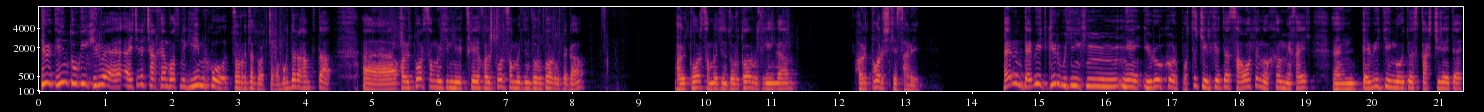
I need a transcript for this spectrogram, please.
Тэгэд энэ түүхийг хэрвээ ажиглаж харах юм бол нэг иймэрхүү зураглал болж байгаа. Бүгдээрээ хамтдаа 2 дугаар Самуилыг нээцгээе. 2 дугаар Самуилийн 6 дугаар бүлэг аа. 2 дугаар Самуилийн 6 дугаар бүлгийн 20 дугаар ишлээс харъя. Харин Давид гэр бүлийнхний өрөөхөөр буцаж ирэхэд Саулын охин Михаил Давидын өөдөөс гарч ирээд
